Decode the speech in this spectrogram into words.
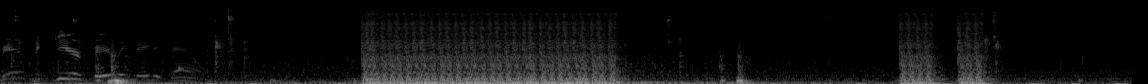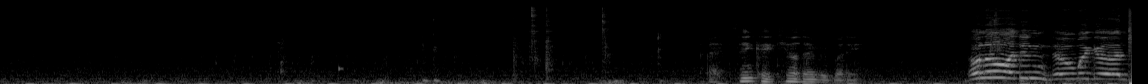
bar- the gear barely made it down. I think I killed everybody. Oh no, I didn't. Oh my god.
